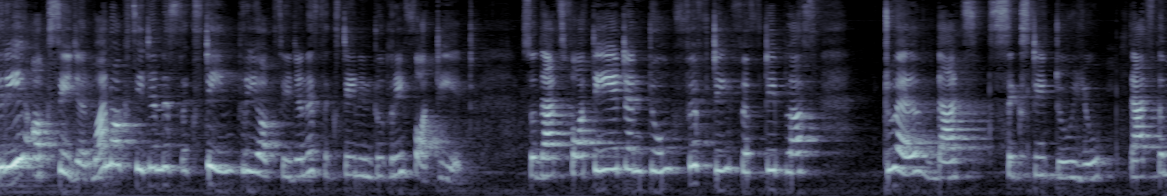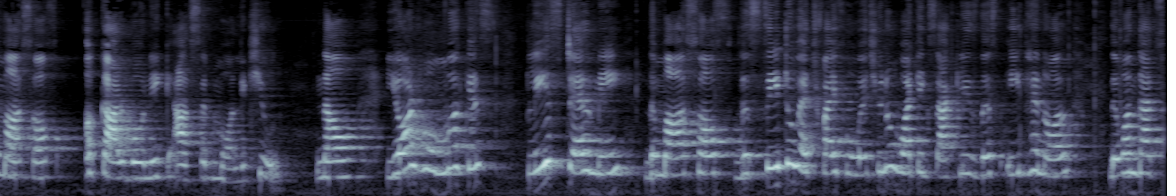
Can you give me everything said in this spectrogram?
Three oxygen, one oxygen is 16, three oxygen is 16 into 3, 48. So that's 48 and 2, 50, 50 plus 12, that's 62U. That's the mass of a carbonic acid molecule. Now, your homework is please tell me the mass of the C2H5OH. You know what exactly is this ethanol? The one that's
